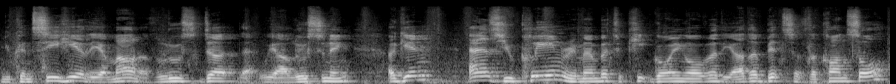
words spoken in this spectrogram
You can see here the amount of loose dirt that we are loosening. Again, as you clean, remember to keep going over the other bits of the console.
